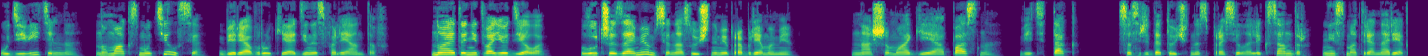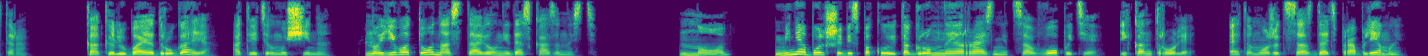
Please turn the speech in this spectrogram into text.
Удивительно, но Макс смутился, беря в руки один из фолиантов. Но это не твое дело. Лучше займемся насущными проблемами. Наша магия опасна, ведь так? сосредоточенно спросил Александр, несмотря на ректора. Как и любая другая, ответил мужчина. но его тон оставил недосказанность. Но меня больше беспокоит огромная разница в опыте и контроле. Это может создать проблемы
